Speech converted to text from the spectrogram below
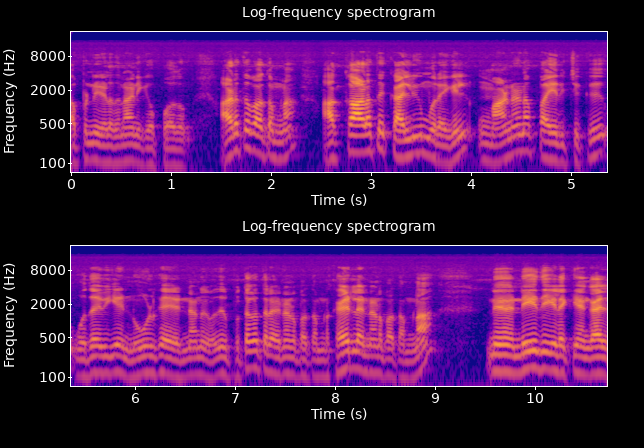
அப்படின்னு எழுதுனா இன்றைக்கி போதும். அடுத்து பார்த்தோம்னா அக்காலத்து கல்வி முறையில் மனன பயிற்சிக்கு உதவிய நூல்கள் என்னென்னு புத்தகத்தில் என்னென்னு பார்த்தோம்னா கைடில் என்னென்னு பார்த்தோம்னா நீதி இலக்கியங்கள்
